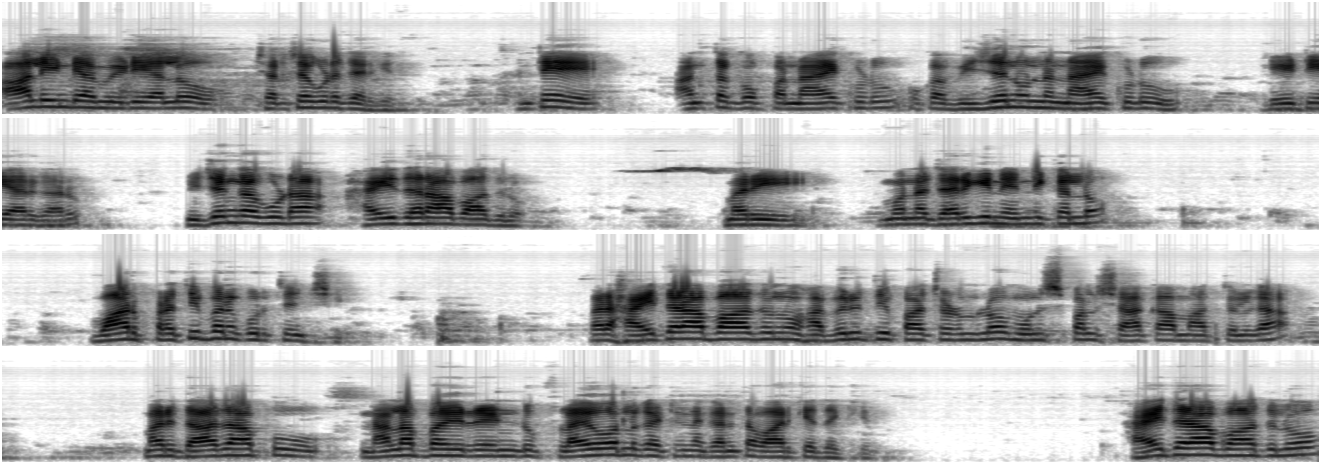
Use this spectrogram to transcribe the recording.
ఆల్ ఇండియా మీడియాలో చర్చ కూడా జరిగింది. అంటే అంత గొప్ప నాయకుడు ఒక విజన్ ఉన్న నాయకుడు కేటీఆర్ గారు. నిజంగా కూడా హైదరాబాదులో మరి మొన్న జరిగిన ఎన్నికల్లో వారు ప్రతిభను గుర్తించి మరి హైదరాబాదును అభివృద్ధి పరచడంలో మున్సిపల్ శాఖ మాత్రులుగా మరి దాదాపు నలభై రెండు ఫ్లైఓవర్లు కట్టిన ఘనత వారికే దక్కింది. హైదరాబాదులో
